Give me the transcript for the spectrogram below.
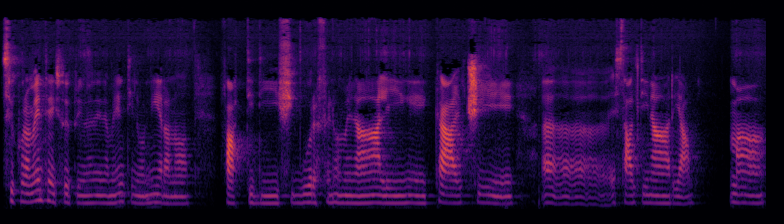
Sicuramente i suoi primi allenamenti non erano fatti di figure fenomenali, calci eh, e salti in aria, ma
